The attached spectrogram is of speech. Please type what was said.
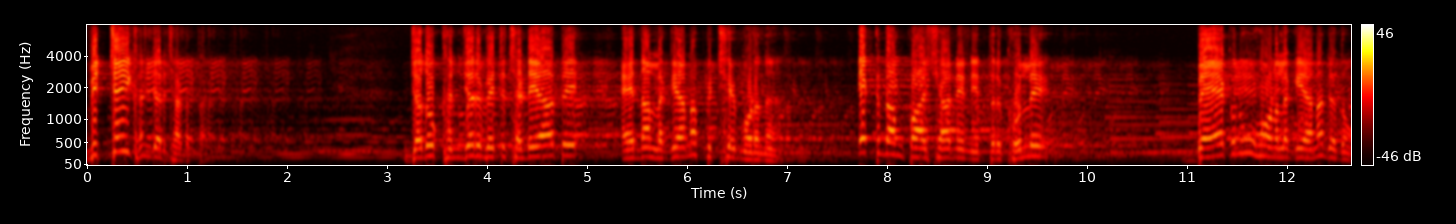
ਵਿੱਚੇ ਹੀ ਖੰਜਰ ਛੱਡਤਾ। ਜਦੋਂ ਖੰਜਰ ਵਿੱਚ ਛੱਡਿਆ ਤੇ ਐਦਾਂ ਲੱਗਿਆ ਨਾ ਪਿੱਛੇ ਮੁੜਨ। ਇੱਕਦਮ ਪਾਸ਼ਾ ਨੇ ਨੇਤਰ ਖੋਲੇ ਬੈਕ ਨੂੰ ਹੋਣ ਲੱਗਿਆ ਨਾ ਜਦੋਂ।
